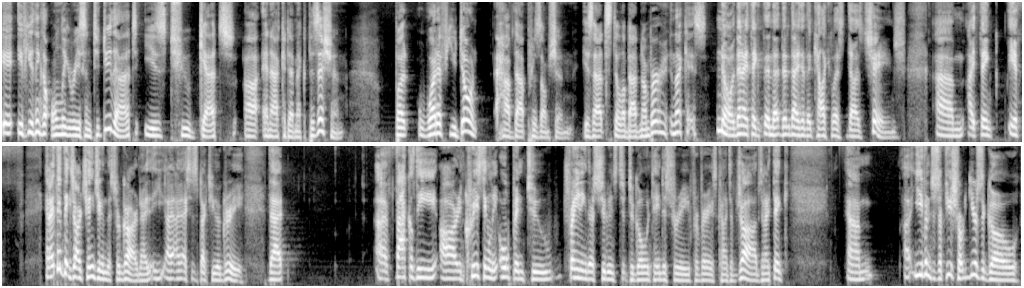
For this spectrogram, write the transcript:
If you think the only reason to do that is to get uh, an academic position, but what if you don't have that presumption. Is that still a bad number in that case? No, then I think then, that, then I think the calculus does change. Um, I think if, and I think things are changing in this regard, and I, I, I suspect you agree that uh, faculty are increasingly open to training their students to, to go into industry for various kinds of jobs. And I think um, uh, even just a few short years ago,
